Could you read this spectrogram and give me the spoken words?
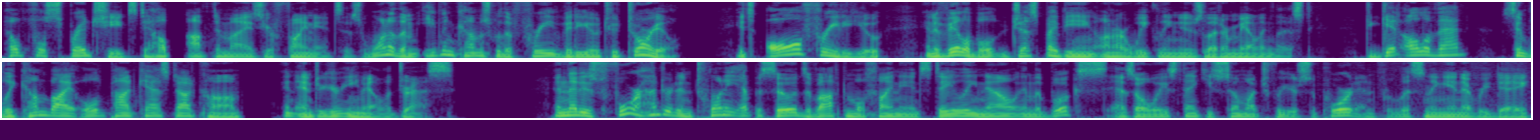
helpful spreadsheets to help optimize your finances. One of them even comes with a free video tutorial. It's all free to you and available just by being on our weekly newsletter mailing list. To get all of that, Simply come by oldpodcast.com and enter your email address. And that is 420 episodes of Optimal Finance Daily now in the books. As always, thank you so much for your support and for listening in every day.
